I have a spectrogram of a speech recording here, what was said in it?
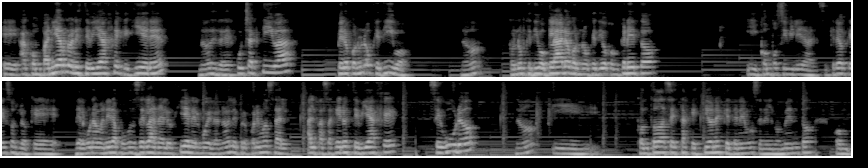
eh, acompañarlo en este viaje que quiere, ¿no? Desde escucha activa, pero con un objetivo, ¿no? Con un objetivo claro, con un objetivo concreto y con posibilidades. Y creo que eso es lo que de alguna manera podemos hacer la analogía en el vuelo, ¿no? Le proponemos al, pasajero este viaje seguro, ¿no? Y con todas estas gestiones que tenemos en el momento, con,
